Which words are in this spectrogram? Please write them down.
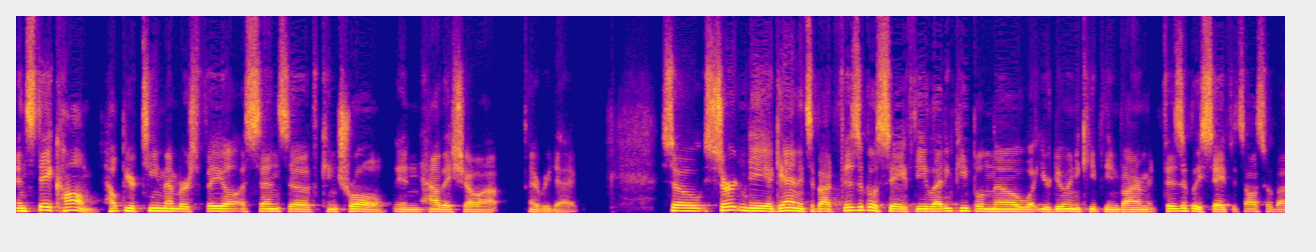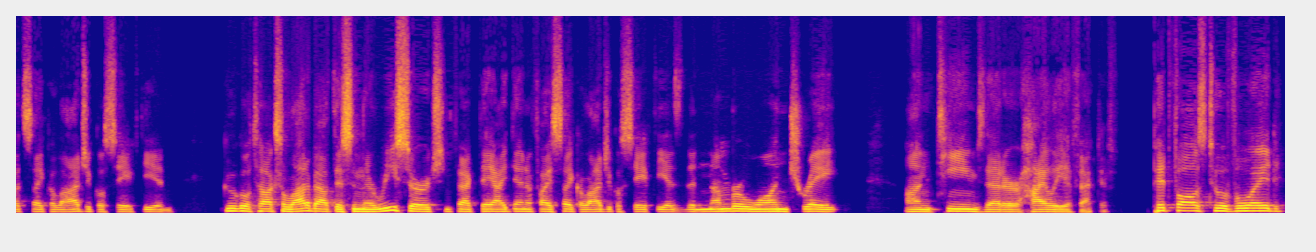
and stay calm. Help your team members feel a sense of control in how they show up every day. So, certainty, again, it's about physical safety, letting people know what you're doing to keep the environment physically safe. It's also about psychological safety. And Google talks a lot about this in their research. In fact, they identify psychological safety as the number one trait on teams that are highly effective. Pitfalls to avoid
